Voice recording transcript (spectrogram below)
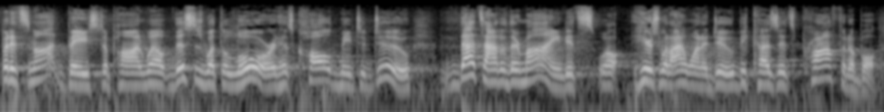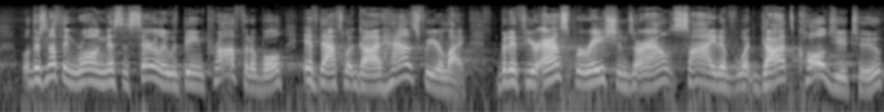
but it's not based upon, well, this is what the Lord has called me to do. That's out of their mind. It's, well, here's what I want to do because it's profitable. Well, there's nothing wrong necessarily with being profitable if that's what God has for your life. But if your aspirations are outside of what God's called you to,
